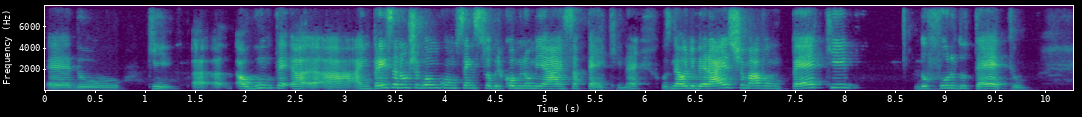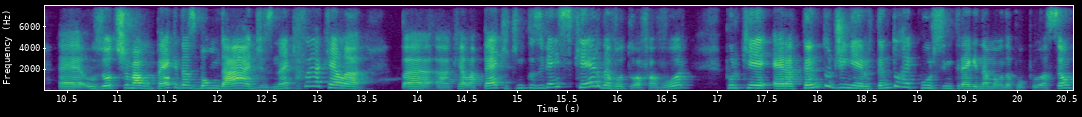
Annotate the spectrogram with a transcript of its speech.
é, do que algum a, a, a, imprensa não chegou a um consenso sobre como nomear essa PEC, né? Os neoliberais chamavam PEC do furo do teto, é, os outros chamavam PEC das bondades, né? Que foi aquela aquela PEC que inclusive a esquerda votou a favor, porque era tanto dinheiro, tanto recurso entregue na mão da população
